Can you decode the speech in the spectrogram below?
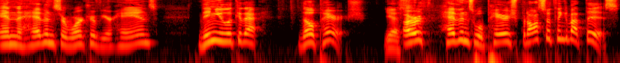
and the heavens are work of your hands, then you look at that, they'll perish. Yes. earth, heavens will perish. But also think about this:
